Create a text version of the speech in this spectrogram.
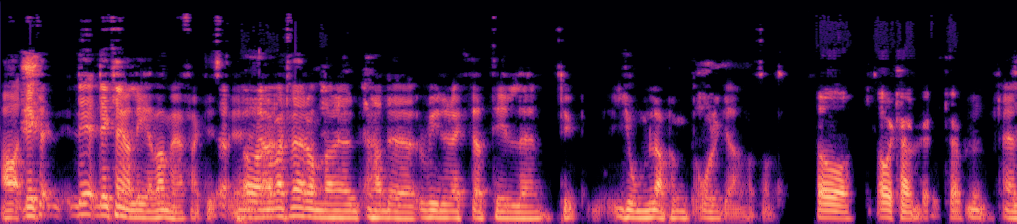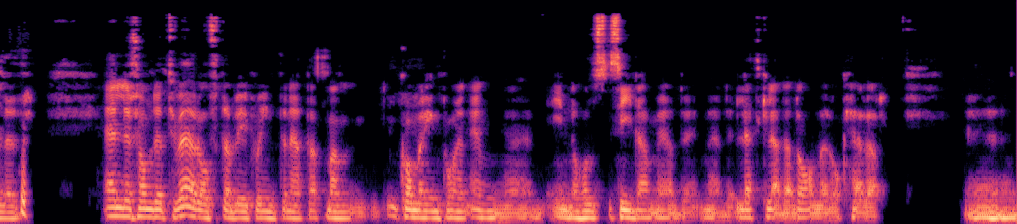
ja, det, det, det, kan jag leva med faktiskt. Ja. Det hade varit värre om de hade redirectat till eh, typ jomla.org eller något sånt. Ja, ja kanske. kanske. Mm. Eller, eller som det tyvärr ofta blir på internet att man kommer in på en, en eh, innehållssida med, med lättklädda damer och herrar. Eh,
